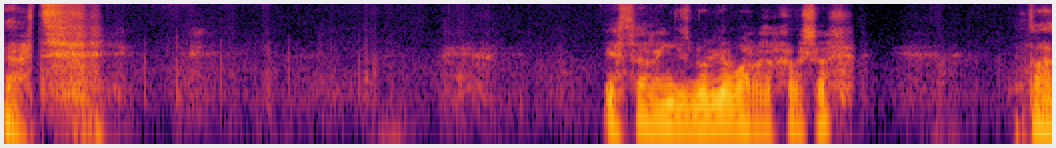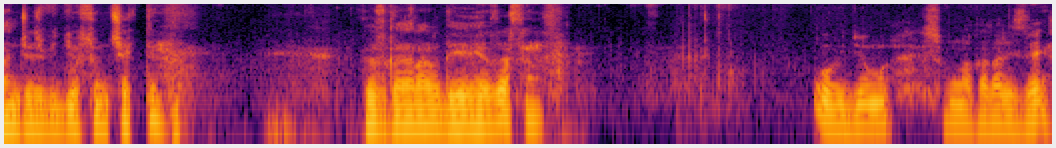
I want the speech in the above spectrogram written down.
Evet. Esrarengiz bölge var arkadaşlar. Daha önce videosunu çektim. Göz kayaları diye yazarsanız o videomu sonuna kadar izleyin.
